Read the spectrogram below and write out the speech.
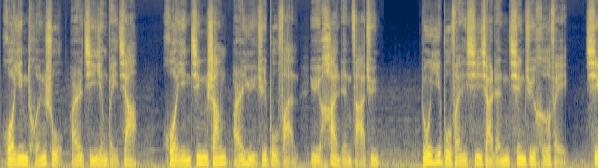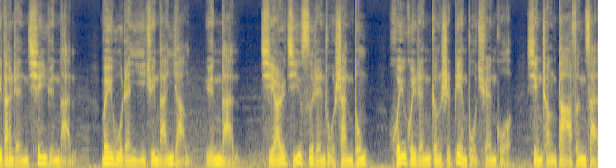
或因屯戍而集营为家，或因经商而寓居不返，与汉人杂居。如一部分西夏人迁居合肥，契丹人迁云南，魏兀人移居南阳、云南，乞儿吉斯人入山东，回回人更是遍布全国，形成大分散、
